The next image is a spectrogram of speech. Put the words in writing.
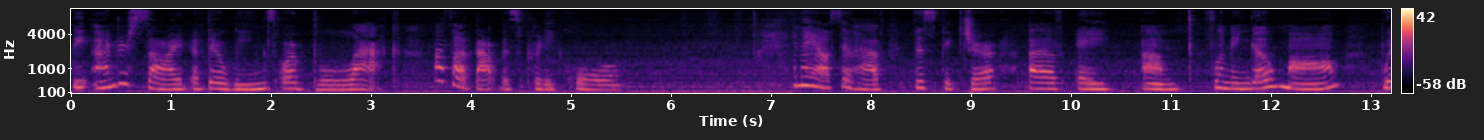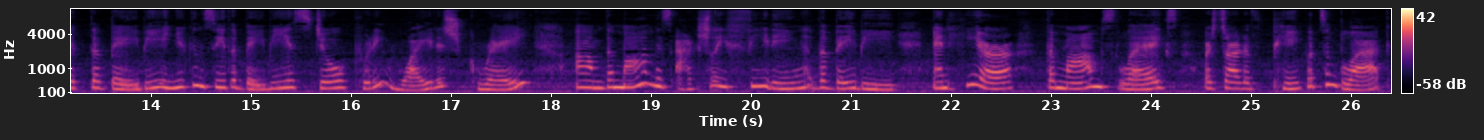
the underside of their wings are black. I thought that was pretty cool. And I also have this picture of a um, flamingo mom with the baby. And you can see the baby is still pretty whitish gray. Um, the mom is actually feeding the baby. And here, the mom's legs are sort of pink with some black.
